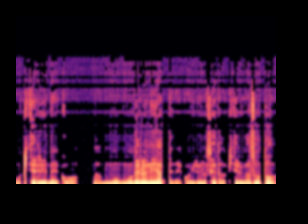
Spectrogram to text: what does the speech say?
ーを着てるね、こう、まあ、モデルになってね、こういろいろセーターを着てる画像と、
